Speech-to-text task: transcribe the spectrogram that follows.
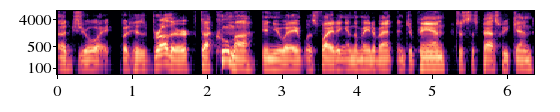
a joy. But his brother, Takuma Inoue, was fighting in the main event in Japan just this past weekend.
